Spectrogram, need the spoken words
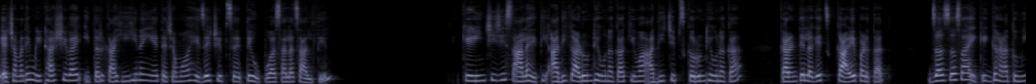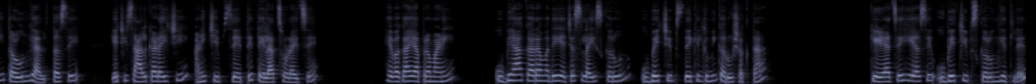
याच्यामध्ये मिठाशिवाय इतर काहीही नाही आहे त्याच्यामुळं हे जे चिप्स आहेत ते उपवासाला चालतील. केळींची जी साल आहे ती आधी काढून ठेवू नका किंवा आधी चिप्स करून ठेवू नका कारण ते लगेच काळे पडतात. जसजसा एक एक घाणा तुम्ही तळून घ्याल तसे याची साल काढायची आणि चिप्स जे आहेत ते तेलात सोडायचे. हे बघा याप्रमाणे उभ्या आकारामध्ये याच्या स्लाईस करून उभे चिप्स देखील तुम्ही करू शकता. केळ्याचे हे असे उभे चिप्स करून घेतलेत.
